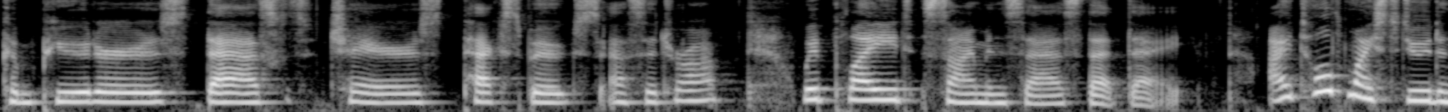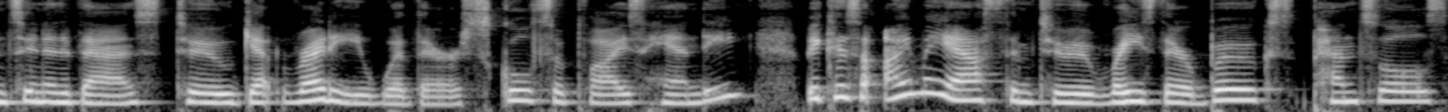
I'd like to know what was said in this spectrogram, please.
computers, desks, chairs, textbooks, etc., we played Simon Says that day. I told my students in advance to get ready with their school supplies handy because I may ask them to raise their books, pencils,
